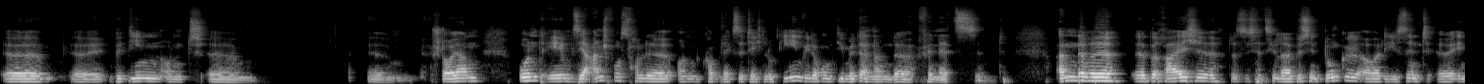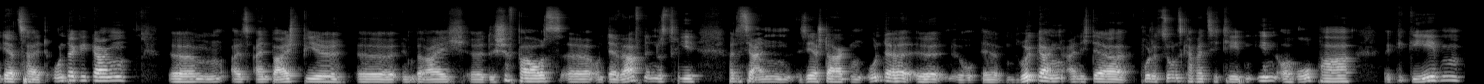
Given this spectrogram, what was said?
äh, äh, bedienen und ähm, ähm, steuern und eben sehr anspruchsvolle und komplexe Technologien wiederum, die miteinander vernetzt sind. Andere äh, Bereiche, das ist jetzt hier ein bisschen dunkel, aber die sind äh, in der Zeit untergegangen. Ähm, als ein Beispiel äh, im Bereich äh, des Schiffbaus äh, und der Werftenindustrie hat es ja einen sehr starken Unter äh, Rückgang eigentlich der Produktionskapazitäten in Europa gegeben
